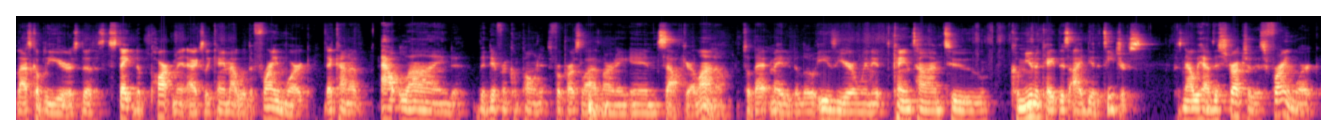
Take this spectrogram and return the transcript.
last couple of years, the State Department actually came out with a framework that kind of outlined the different components for personalized learning in South Carolina. So that made it a little easier when it came time to communicate this idea to teachers because now we have this structure, this framework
